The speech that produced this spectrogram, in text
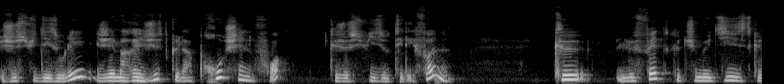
Je suis désolée, j'aimerais juste que la prochaine fois que je suis au téléphone, que le fait que tu me dises que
